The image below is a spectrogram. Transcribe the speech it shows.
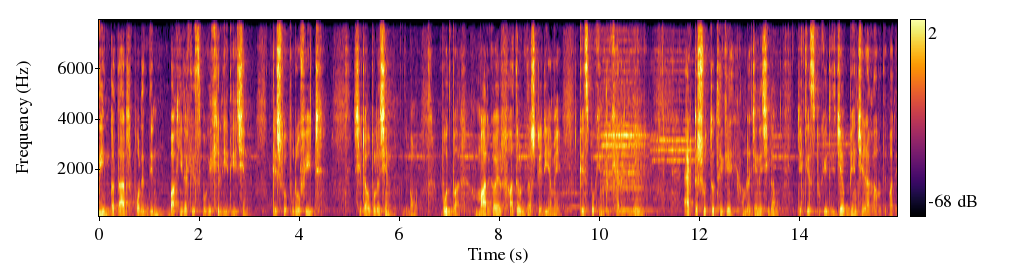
দিন বা তার পরের দিন বাকিরা ক্রিস্পোকে খেলিয়ে দিয়েছেন। ক্রিস্পো পুরো ফিট সেটাও বলেছেন, এবং বুধবার মারগয়ের ফাতর্দা স্টেডিয়ামে ক্রিস্পো কিন্তু খেলেননি। একটা সূত্র থেকে আমরা জেনেছিলাম যে ক্রিস্পোকে রিজার্ভ বেঞ্চে রাখা হতে পারে,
